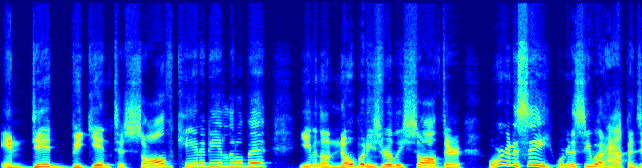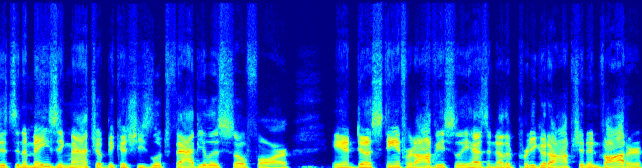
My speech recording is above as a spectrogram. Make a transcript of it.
and did begin to solve Canady a little bit, even though nobody's really solved her. We're going to see. We're going to see what happens. It's an amazing matchup because she's looked fabulous so far. And uh, Stanford obviously has another pretty good option in Vawter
